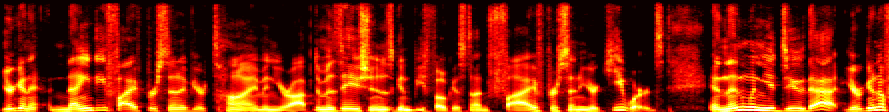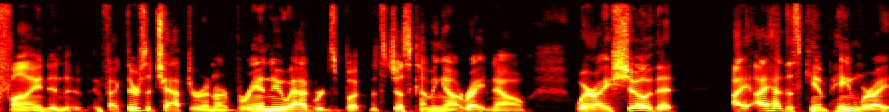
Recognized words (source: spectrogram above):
you're going to 95% of your time and your optimization is going to be focused on 5% of your keywords. And then when you do that, you're going to find, and in fact, there's a chapter in our brand new AdWords book that's just coming out right now where I show that I, I had this campaign where I,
